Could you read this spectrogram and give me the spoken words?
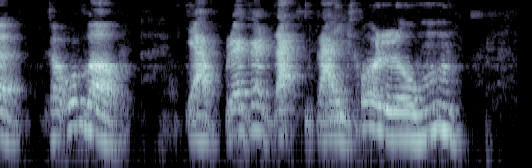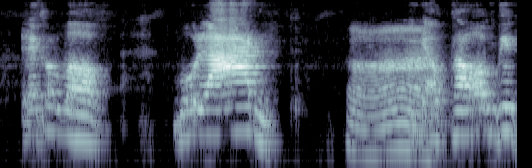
อ เขาก็บอก จับแล้วก็ใส่ใส่โค้นหลุม แล้วก็บอก โบราณอ๋อดอกทองสิบ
